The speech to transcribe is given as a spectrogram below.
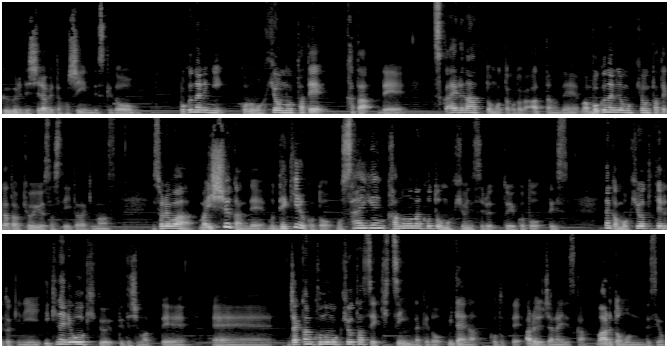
Google で調べてほしいんですけど、僕なりにこの目標の立て方で使えるなと思ったことがあったので、まあ、僕なりの目標の立て方を共有させていただきます。それは、まあ、1週間でもうできること、もう再現可能なことを目標にするということです。なんか目標を立てるときにいきなり大きく出てしまって、えー、若干この目標達成きついんだけどみたいなことってあるじゃないですか、まあ、あると思うんですよ。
